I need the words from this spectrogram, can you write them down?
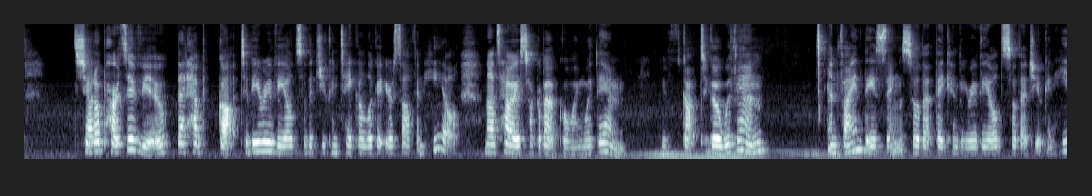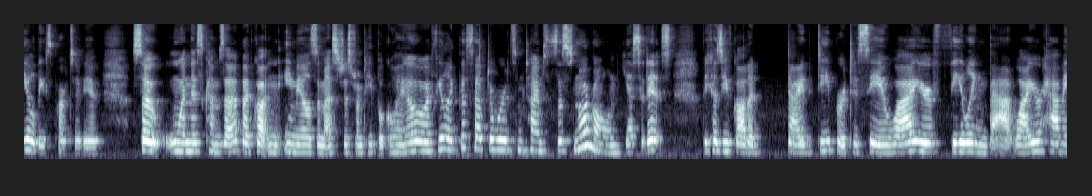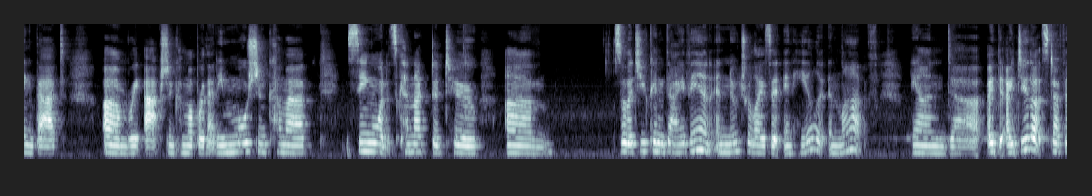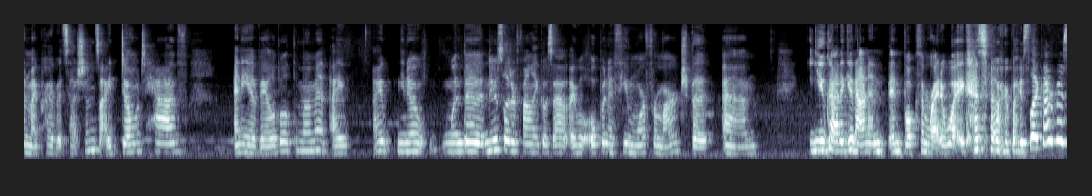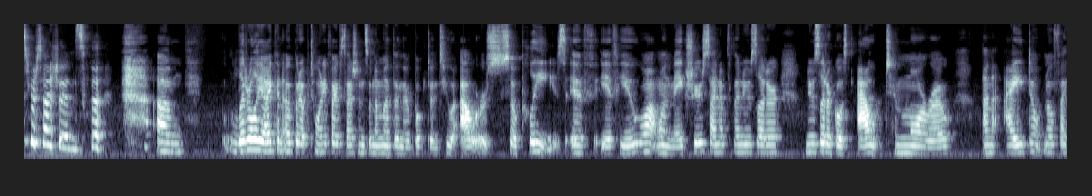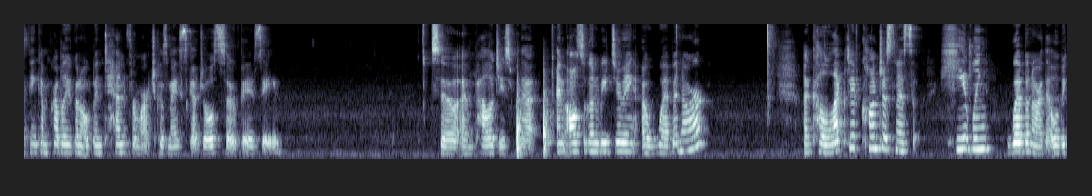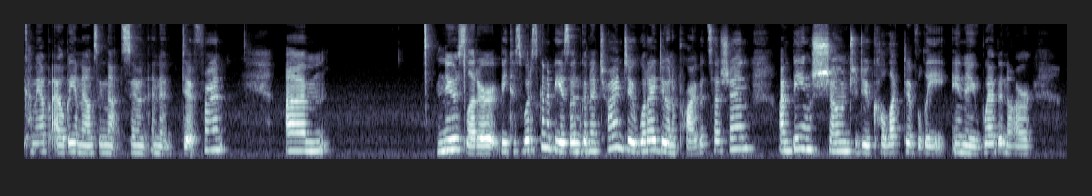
shadow parts of you that have got to be revealed so that you can take a look at yourself and heal. And that's how I always talk about going within. You've got to go within and find these things so that they can be revealed so that you can heal these parts of you. So when this comes up, I've gotten emails and messages from people going, Oh, I feel like this afterwards sometimes. Is this normal? And yes, it is, because you've got to dive deeper to see why you're feeling that, why you're having that um, reaction come up or that emotion come up, seeing what it's connected to. Um, so that you can dive in and neutralize it and heal it in love and uh, I, I do that stuff in my private sessions. I don't have any available at the moment. I, I, you know, when the newsletter finally goes out, I will open a few more for March, but um, you got to get on and, and, book them right away because everybody's like, I missed your sessions. um, literally, I can open up 25 sessions in a month and they're booked in two hours. So please, if if you want one, make sure you sign up for the newsletter. Newsletter goes out tomorrow. And I don't know if I think I'm probably going to open 10 for March because my schedule is so busy. So apologies for that. I'm also going to be doing a webinar, a collective consciousness healing webinar that will be coming up. I'll be announcing that soon in a different um, newsletter because what it's going to be is I'm going to try and do what I do in a private session. I'm being shown to do collectively in a webinar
